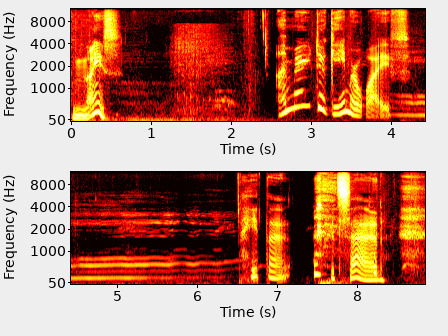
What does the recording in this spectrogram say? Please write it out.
Nice. I'm married to a gamer wife. I hate that. It's sad.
